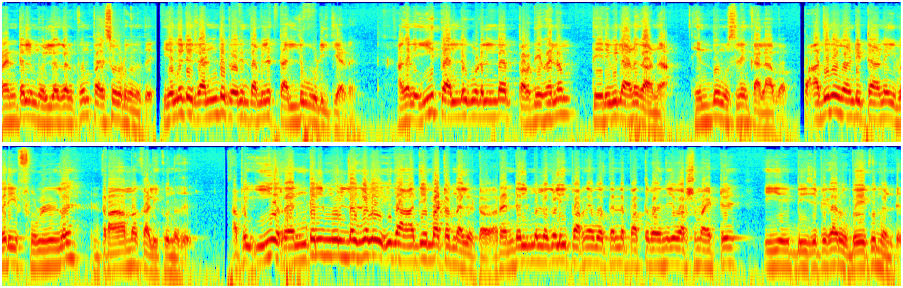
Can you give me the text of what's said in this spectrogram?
റെന്റൽ മുല്ലകൾക്കും പൈസ കൊടുക്കുന്നത്. എന്നിട്ട് രണ്ടുപേരും തമ്മിൽ തല്ലുകൂടിക്കുകയാണ് അങ്ങനെ ഈ തല്ലുകൂടലിന്റെ പ്രതിഫലം തെരുവിലാണ് കാണുക. ഹിന്ദു മുസ്ലിം കലാപം. അതിനു വേണ്ടിയിട്ടാണ് ഇവർ ഈ ഫുള്ള് ഡ്രാമ കളിക്കുന്നത്. അപ്പൊ ഈ റെന്റൽ മുല്ലകൾ ഇത് ആദ്യമായിട്ടൊന്നല്ല കേട്ടോ. റെന്റൽ മുല്ലകൾ ഈ പറഞ്ഞ പോലെ തന്നെ പത്ത് പതിനഞ്ച് വർഷമായിട്ട് ഈ ബി ജെ പിക്കാർ ഉപയോഗിക്കുന്നുണ്ട്.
